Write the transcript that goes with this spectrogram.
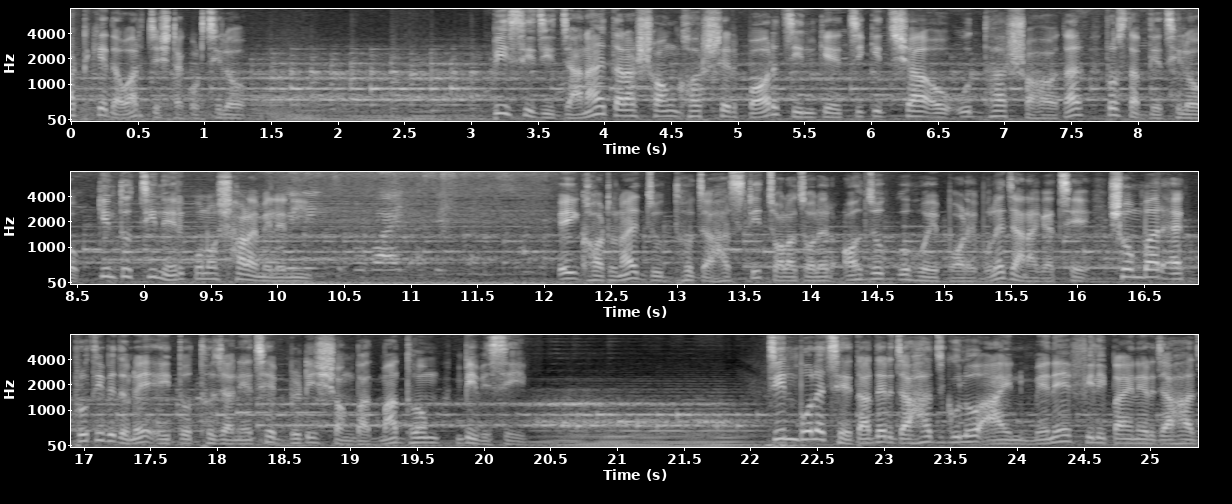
আটকে দেওয়ার চেষ্টা করছিল। পিসিজি জানায় তারা সংঘর্ষের পর চীনকে চিকিৎসা ও উদ্ধার সহায়তার প্রস্তাব দিয়েছিল, কিন্তু চীনের কোনো সাড়া মেলেনি. এই ঘটনায় যুদ্ধ জাহাজটি চলাচলের অযোগ্য হয়ে পড়ে বলে জানা গেছে। সোমবার এক প্রতিবেদনে এই তথ্য জানিয়েছে ব্রিটিশ সংবাদ মাধ্যম বিবিসি চীন বলেছে তাদের জাহাজগুলো আইন মেনে ফিলিপাইনের জাহাজ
